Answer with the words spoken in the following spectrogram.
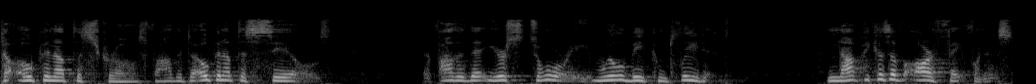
to open up the scrolls, Father, to open up the seals. Father, that your story will be completed. Not because of our faithfulness,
